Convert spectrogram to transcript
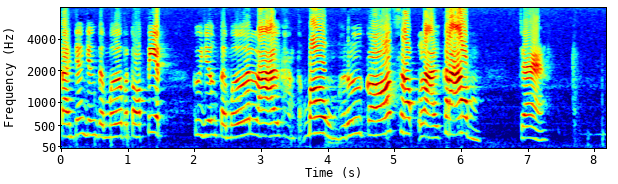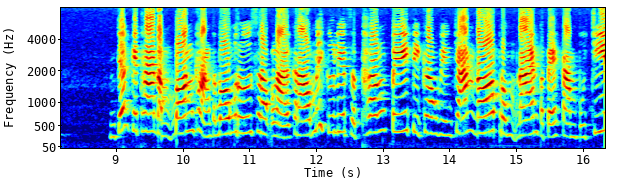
តែអញ្ចឹងយើងទៅមើលបន្តទៀត គឺយើងទៅមើលឡាវខាងត្បូងឬក៏ស្រុកឡាវក្រោមចាអញ្ចឹងគេថាតំបន់ខាងត្បូងឬស្រុកឡាវក្រោមនេះគឺលាតសន្ធឹងពីទីក្រុងវៀងច័ន្ទដល់ព្រំដែនប្រទេសកម្ពុជា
